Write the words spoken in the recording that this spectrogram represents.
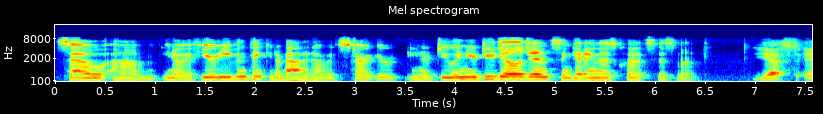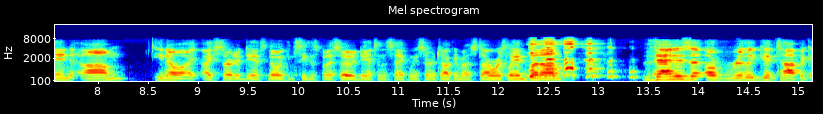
So um, you know if you're even thinking about it, I would start your you know doing your due diligence and getting those quotes this month. Yes, and um, you know, I, I started dancing. No one can see this, but I started dancing the second we started talking about Star Wars Land. But um, that is a, a really good topic.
